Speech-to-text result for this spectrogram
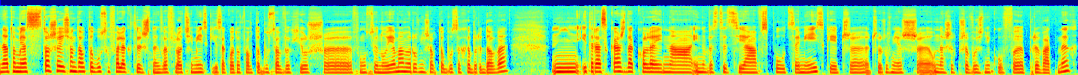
Natomiast 160 autobusów elektrycznych we flocie miejskich zakładów autobusowych już e, funkcjonuje. Mamy również autobusy hybrydowe. Mm, I teraz każda kolejna inwestycja w spółce miejskiej, czy, czy również e, u naszych przewoźników prywatnych,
